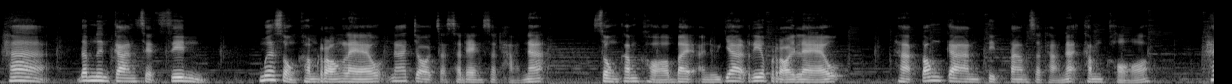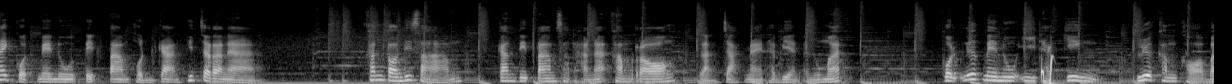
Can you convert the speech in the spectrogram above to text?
5. ดำเนินการเสร็จสิ้น เมื่อส่งคำร้องแล้วหน้าจอจะแสดงสถานะ ส่งคำขอใบอนุญาตเรียบร้อยแล้ว หากต้องการติดตามสถานะคำขอ ให้กดเมนูติดตามผลการพิจารณา ขั้นตอนที่ 3 การติดตามสถานะคำร้องหลังจากนายทะเบียนอนุมัติ กดเลือกเมนู e-tagging เลือกคำขอใบ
